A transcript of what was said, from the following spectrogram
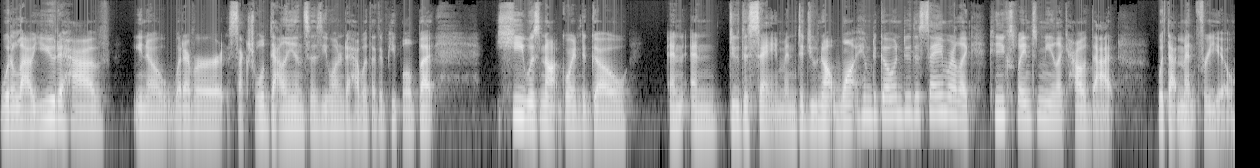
would allow you to have, you know, whatever sexual dalliances you wanted to have with other people, but he was not going to go and and do the same? And did you not want him to go and do the same? Or like can you explain to me like how that what that meant for you?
